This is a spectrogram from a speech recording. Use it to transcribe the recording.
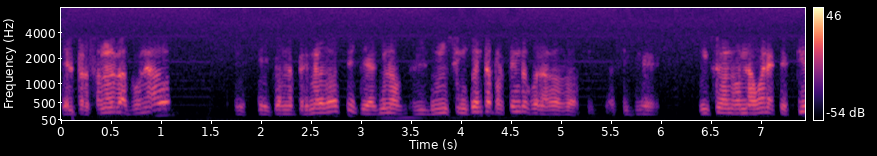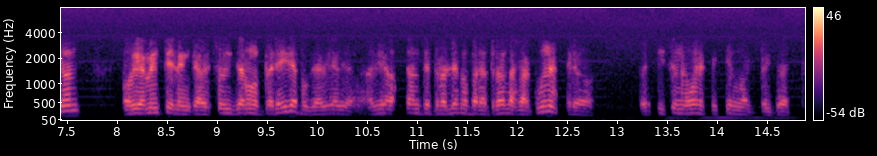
del personal vacunado este, con la primera dosis y algunos un 50% con las dos dosis. Así que hizo una buena gestión. Obviamente la encabezó Guillermo Pereira porque había, había bastante problema para traer las vacunas, pero pues hizo una buena gestión respecto a esto.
